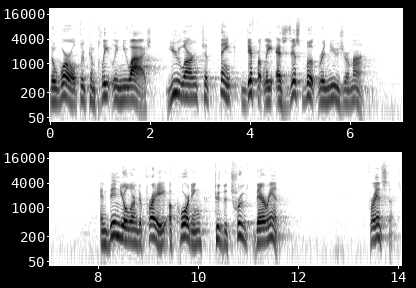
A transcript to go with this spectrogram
the world through completely new eyes. You learn to think differently as this book renews your mind. And then you'll learn to pray according to the truth therein. For instance,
